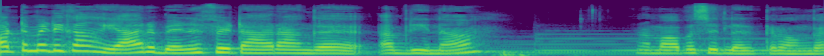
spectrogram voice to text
ஆட்டோமேட்டிக்காக அங்கே யார் பெனிஃபிட் ஆகிறாங்க அப்படின்னா நம்ம ஆப்போசிட்டில் இருக்கிறவங்க.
